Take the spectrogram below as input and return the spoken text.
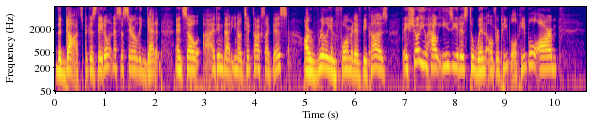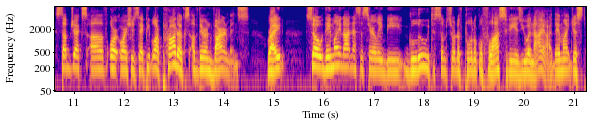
the dots because they don't necessarily get it. And so I think that, you know, TikToks like this are really informative because they show you how easy it is to win over people. People are subjects of or or I should say people are products of their environments, right? So they might not necessarily be glued to some sort of political philosophy as you and I are. They might just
